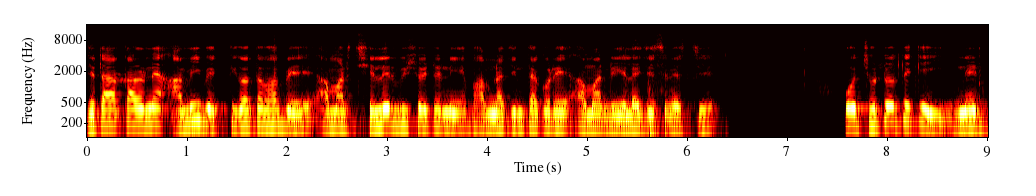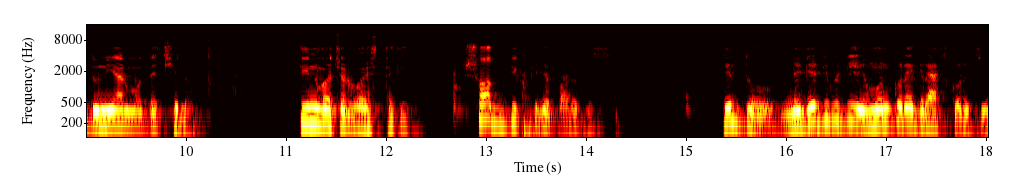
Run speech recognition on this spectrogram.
যেটার কারণে আমি ব্যক্তিগতভাবে আমার ছেলের বিষয়টা নিয়ে ভাবনা চিন্তা করে আমার রিয়েলাইজেশন এসছে। ও ছোট থেকেই নেট দুনিয়ার মধ্যে ছিল। তিন বছর বয়স থেকেই। সব দিক থেকে পারদর্শী। কিন্তু নেগেটিভিটি এমন করে গ্রাস করেছে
